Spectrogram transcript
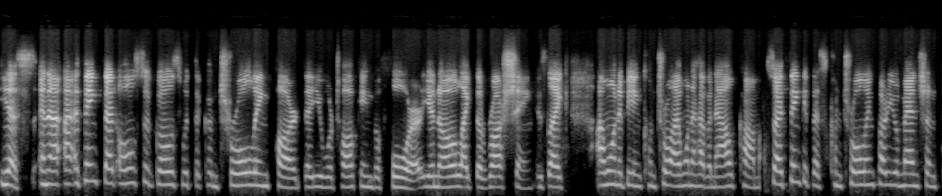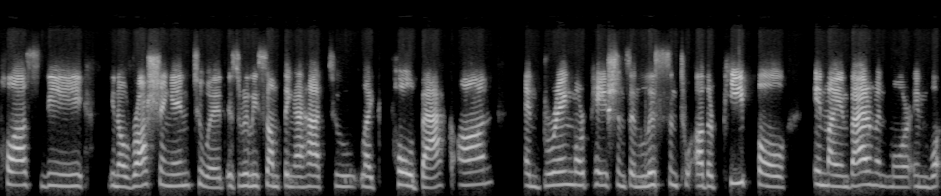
Yes, and I, I think that also goes with the controlling part that you were talking before, you know, like the rushing is like, I want to be in control, I want to have an outcome. So I think this controlling part you mentioned, plus the, you know, rushing into it is really something I had to like pull back on and bring more patience and listen to other people in my environment more in what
